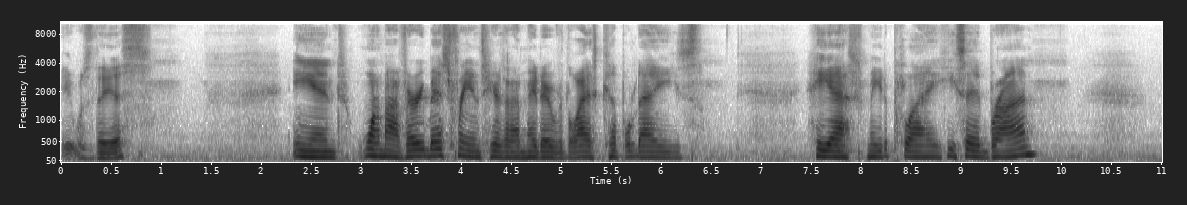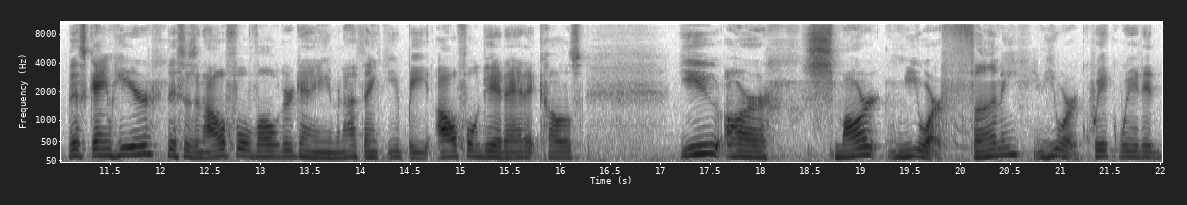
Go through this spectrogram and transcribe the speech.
it was this. And one of my very best friends here that I made over the last couple days, he asked me to play. He said, Brian, this game here, this is an awful vulgar game, and I think you'd be awful good at it because you are smart and you are funny and you are quick witted.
